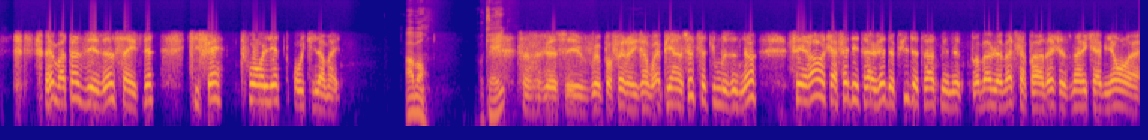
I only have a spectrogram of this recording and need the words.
un moteur diesel 5 litres qui fait 3 litres au kilomètre. Ah bon? OK? Ça, ne pouvez pas faire un grand voyage. Puis ensuite, cette limousine-là, c'est rare qu'elle fait des trajets de plus de 30 minutes. Probablement que ça prendrait quasiment un camion euh,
